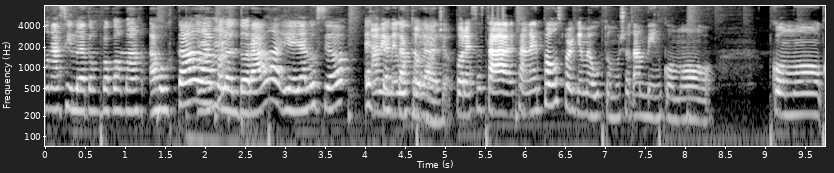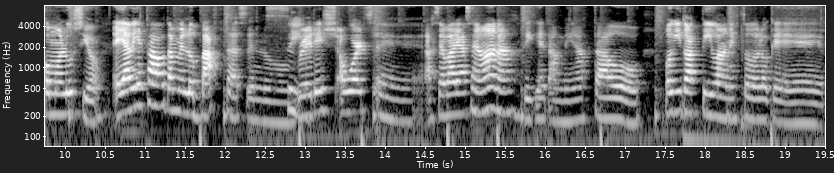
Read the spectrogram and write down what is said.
una silueta un poco más ajustada, Ujú. color dorada, y ella lució A mí me gustó mucho. Por eso está, está en el post porque me gustó mucho también cómo, cómo, cómo lució. Ella había estado también en los BAFTAs, en los Sí. British Awards, eh, hace varias semanas. Así que también ha estado un poquito activa en esto de lo que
